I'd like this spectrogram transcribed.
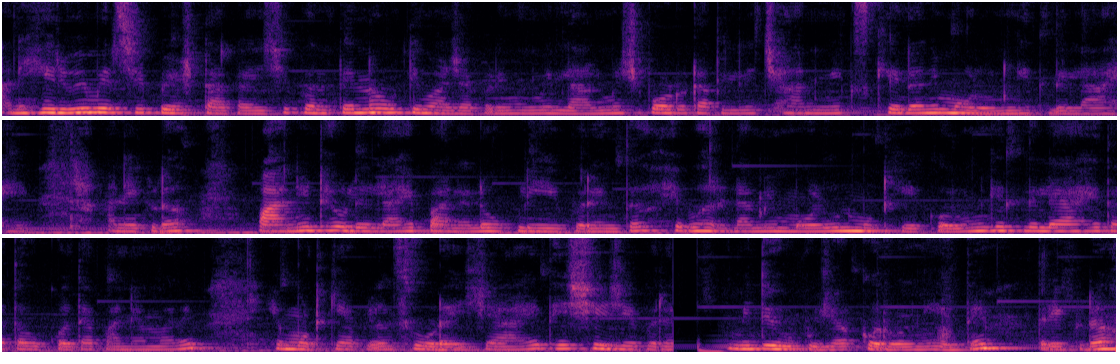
आणि हिरवी मिरची पेस्ट टाकायची पण ते नव्हती माझ्याकडे. म्हणून मी लाल मिरची पावडर टाकलेली छान मिक्स केलं आणि मळून घेतलेलं आहे. आणि इकडं पाणी ठेवलेलं आहे. पाण्याला उकळी येईपर्यंत हे भरडा मी मळून मुटके करून घेतलेले आहेत. आता उकळत्या पाण्यामध्ये हे मुटके आपल्याला सोडायचे आहेत. हे शिजेपर्यंत मी देवपूजा करून घेते. तर इकडं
